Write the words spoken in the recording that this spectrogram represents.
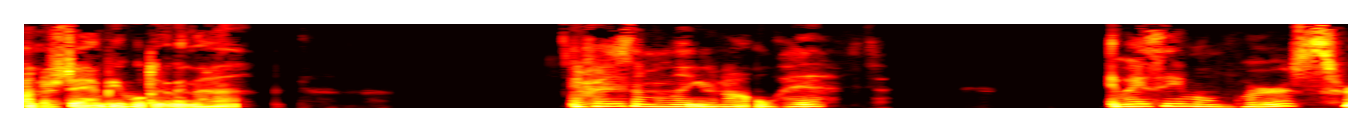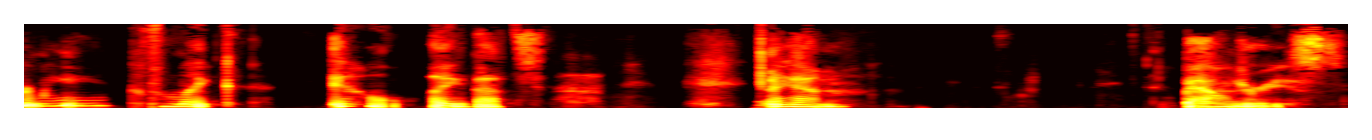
understand people doing that. If it's someone that you're not with, it it even worse for me because I'm like, ew, like that's again boundaries.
